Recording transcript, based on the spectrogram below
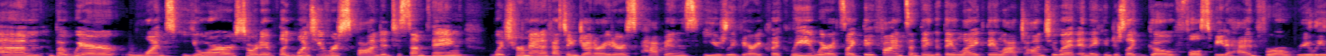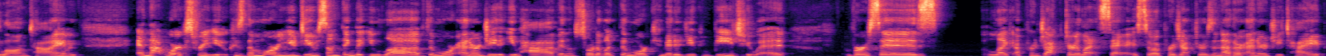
Um, but where once you're sort of like once you've responded to something, which for manifesting generators happens usually very quickly, where it's like they find something that they like, they latch onto it, and they can just like go full speed ahead for a really long time. And that works for you because the more you do something that you love, the more energy that you have, and sort of like the more committed you can be to it versus like a projector, let's say. So a projector is another energy type.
